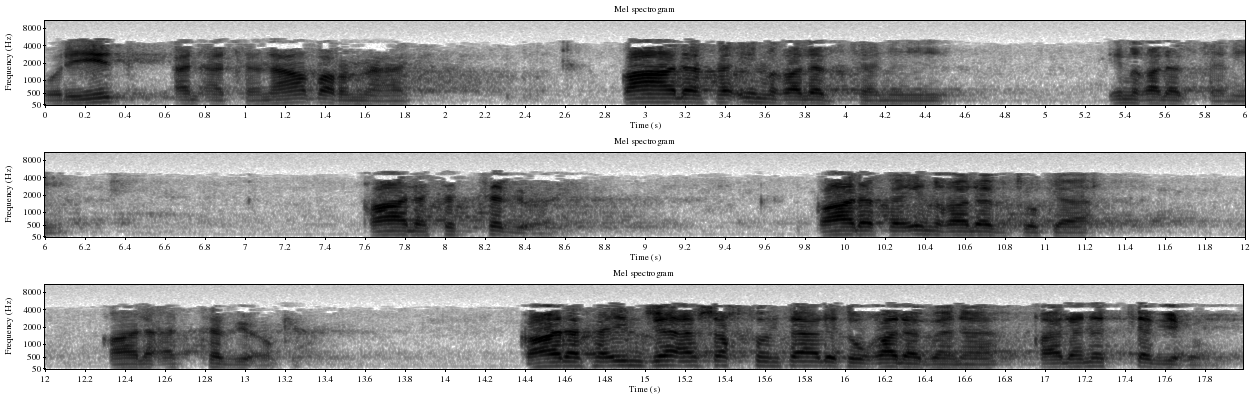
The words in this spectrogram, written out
أريد أن أتناظر معك. قال فإن غلبتني إن غلبتني. قال تتبعني. قال فإن غلبتك قال أتبعك. قال فإن جاء شخص ثالث غلبنا قال نتبعه.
